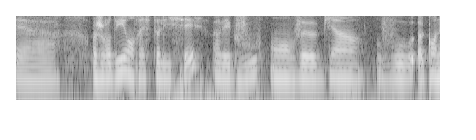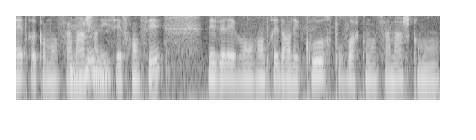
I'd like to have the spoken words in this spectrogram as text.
euh, Aujourd'hui, on reste au lycée avec vous. On veut bien vous connaître comment ça marche un lycée français. Les élèves vont rentrer dans les cours pour voir comment ça marche, comment,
